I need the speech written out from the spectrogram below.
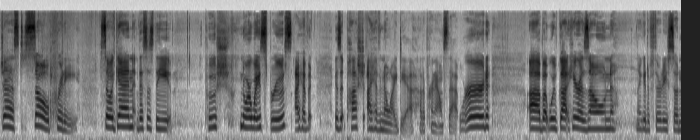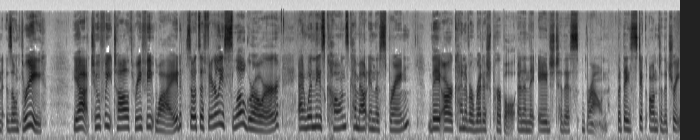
Just so pretty. So again, this is the Push Norway spruce. I have, is it Push? I have no idea how to pronounce that word. Uh, but we've got here a zone, negative 30, so zone three. Yeah, two feet tall, three feet wide. So it's a fairly slow grower. And when these cones come out in the spring, they are kind of a reddish purple and then they age to this brown, but they stick onto the tree.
